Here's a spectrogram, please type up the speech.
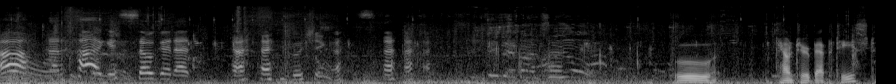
Oh, that hug is so good at uh, ambushing us. Ooh, counter Baptiste.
